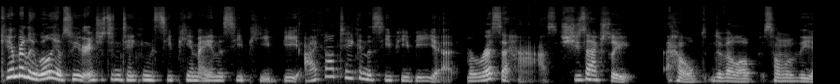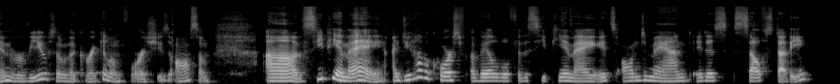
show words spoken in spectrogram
Kimberly Williams, so you're interested in taking the CPMA and the CPB. I've not taken the CPB yet. Marissa has. She's actually helped develop some of the and review some of the curriculum for us. She's awesome. Uh, CPMA, I do have a course available for the CPMA. It's on demand. It is self study.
